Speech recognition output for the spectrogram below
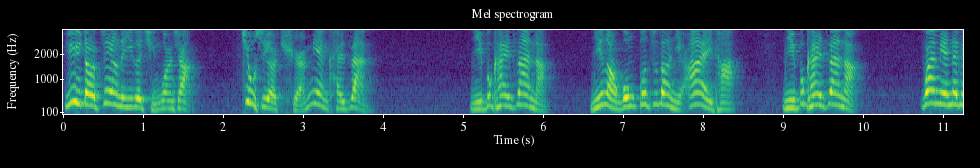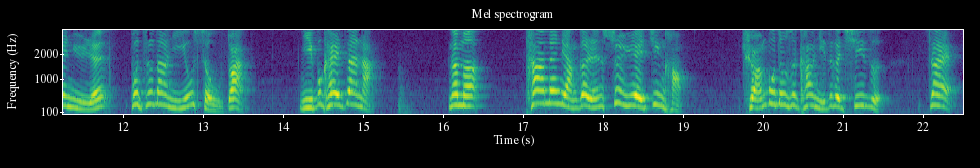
遇到这样的一个情况下，就是要全面开战。你不开战呢，你老公不知道你爱他。你不开战了，外面那个女人不知道你有手段，你不开战了，那么他们两个人岁月静好，全部都是靠你这个妻子在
